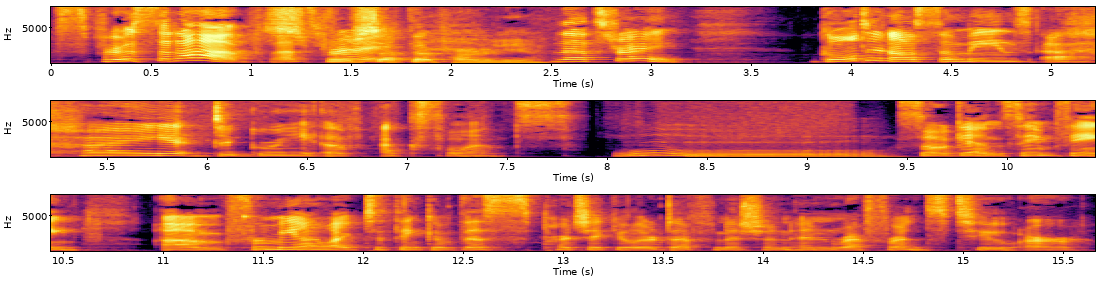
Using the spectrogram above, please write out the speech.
Spruce it up. That's right. Spruce right. up that part of you. That's right. Golden also means a high degree of excellence. Ooh. So again, same thing. Um, for me, I like to think of this particular definition in reference to our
